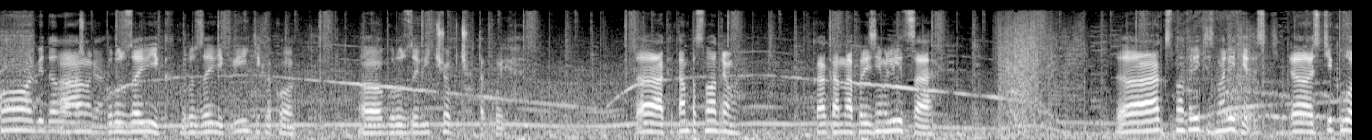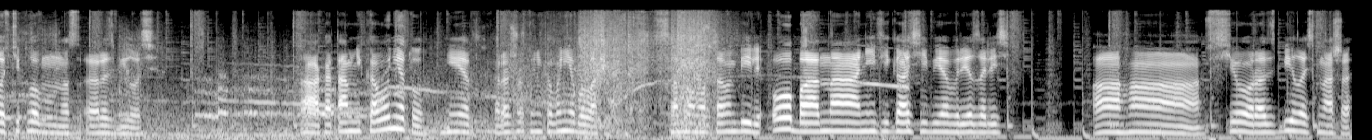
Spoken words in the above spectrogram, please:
О, бедолажка. А, грузовик, грузовик. Видите, какой он? Э, грузовичокчик такой. Так, там посмотрим, как она приземлится. Так, смотрите, смотрите. Э, стекло, стекло у нас э, разбилось. Так, а там никого нету? Нет, хорошо, что никого не было в самом автомобиле. Оба-на, нифига себе, врезались. Ага, все, разбилась наша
